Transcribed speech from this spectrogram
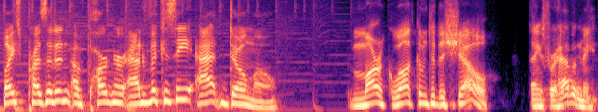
Vice President of Partner Advocacy at Domo. Mark, welcome to the show. Thanks for having me.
